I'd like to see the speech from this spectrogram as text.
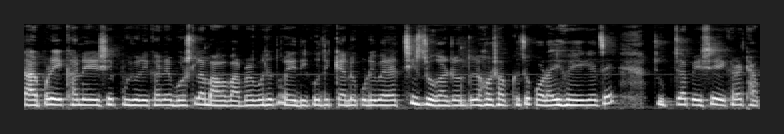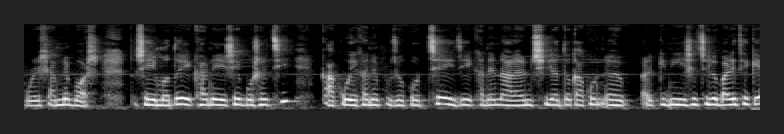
তারপরে এখানে এসে পুজোর এখানে বসলাম, বাবা বারবার বসে তোরা এদিক ওদিক কেন করে বেড়াচ্ছিস? জোগাড় যন্ত্র যখন সব কিছু করাই হয়ে গেছে, চুপচাপ এসে এখানে ঠাকুরের সামনে বস। তো সেই মতো এখানে এসে বসেছি। কাকু এখানে পুজো করছে, এই যে এখানে নারায়ণ শিলা তো কাকু আর কি নিয়ে এসেছিল বাড়ি থেকে।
